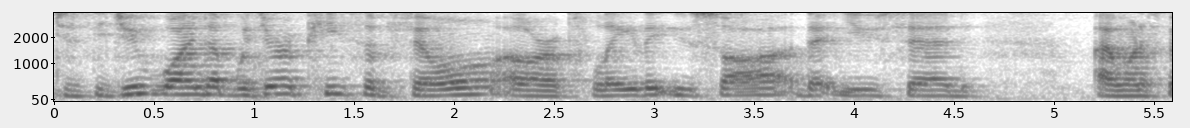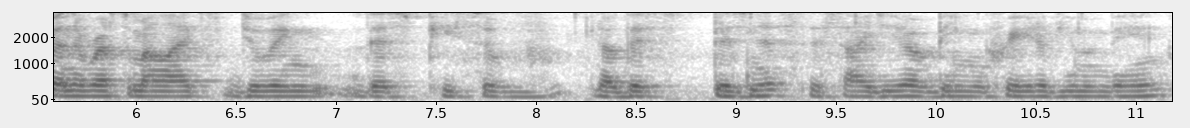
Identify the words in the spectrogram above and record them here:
Just did you wind up? Was there a piece of film or a play that you saw that you said, "I want to spend the rest of my life doing this piece of you know this business, this idea of being a creative human being"?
